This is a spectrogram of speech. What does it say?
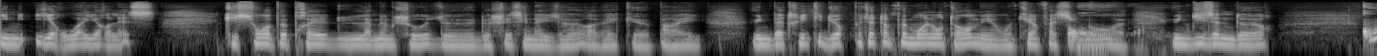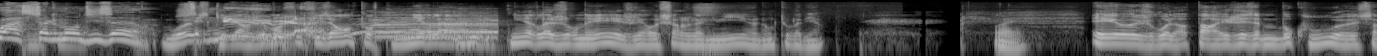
In-Ear Wireless, qui sont à peu près la même chose de, de chez Sennheiser, avec euh, pareil une batterie qui dure peut-être un peu moins longtemps, mais on tient facilement euh, une dizaine d'heures. Quoi Seulement 10 heures? Ouais, C'est ce qui est largement suffisant pour tenir la, tenir la journée et je les recharge la nuit, euh, donc tout va bien. Ouais. Et euh, je voilà, pareil, je les aime beaucoup, euh, ça,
